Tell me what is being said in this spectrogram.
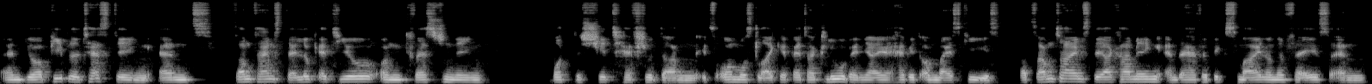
and your people testing. And sometimes they look at you on questioning, what the shit have you done? It's almost like a better clue when I have it on my skis. But sometimes they are coming and they have a big smile on their face and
